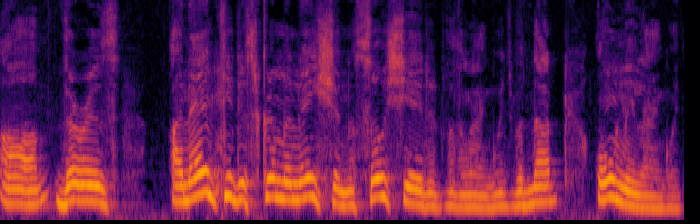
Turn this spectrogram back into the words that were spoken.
Um, there is an anti-discrimination associated with language, but not only language,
